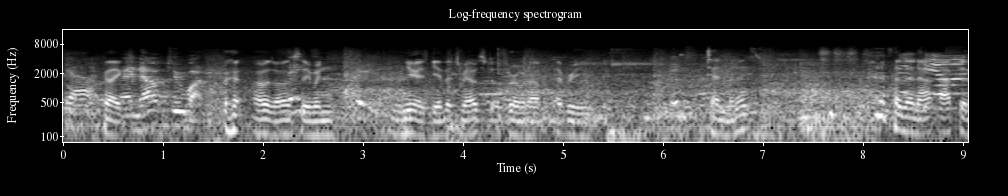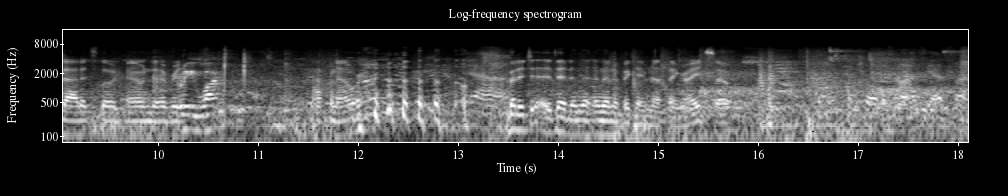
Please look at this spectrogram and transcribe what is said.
Yeah. Like, Hand out, two, one. I was honestly when when you guys gave it to me, I was still throwing up every 10 minutes, and then a- after that it slowed down to every Three, one. half an hour. Yeah. But it did, it did, and then, and then it became nothing, right? So. Control the nausea, but.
